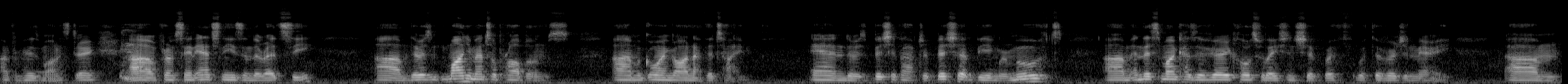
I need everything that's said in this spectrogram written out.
I'm from his monastery, um, from St. Antony's in the Red Sea. Um, there was monumental problems um, going on at the time and there was bishop after bishop being removed. Um, and this monk has a very close relationship with, with the Virgin Mary. Um,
